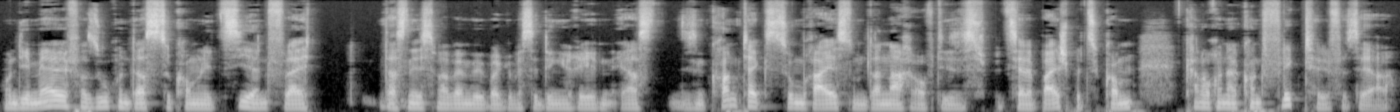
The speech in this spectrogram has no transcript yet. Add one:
Und je mehr wir versuchen, das zu kommunizieren, vielleicht das nächste Mal, wenn wir über gewisse Dinge reden, erst diesen Kontext zu umreißen, um dann nachher auf dieses spezielle Beispiel zu kommen, kann auch in der Konflikthilfe sehr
